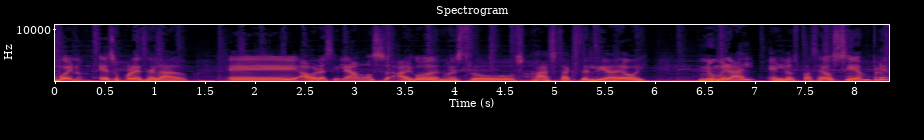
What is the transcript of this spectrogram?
Bueno, eso por ese lado. Eh, ahora sí le damos algo de nuestros hashtags del día de hoy. Numeral, en los paseos siempre.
